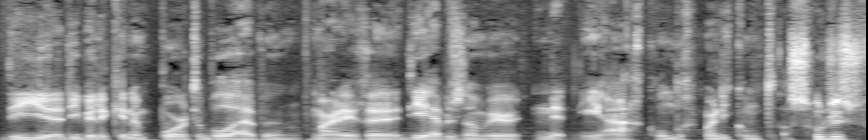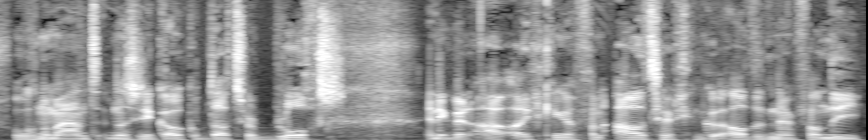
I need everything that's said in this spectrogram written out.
Die, die wil ik in een portable hebben. Maar die hebben ze dan weer net niet aangekondigd. Maar die komt als het goed is volgende maand. En dan zit ik ook op dat soort blogs. En ik, ben, ik ging van oudsher ging ik altijd naar van die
